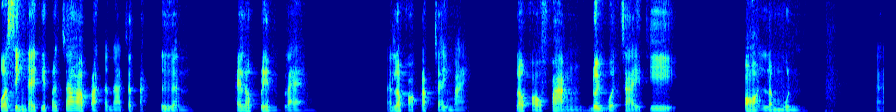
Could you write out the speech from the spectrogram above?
ว่าสิ่งใดที่พระเจ้าปรารถนาจะตักเตือน ให้เราเปลี่ยนแปลงนั้นเราขอกลับใจใหม่ เราขอฟังด้วยหัวใจที่อ่อนละมุนนะ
